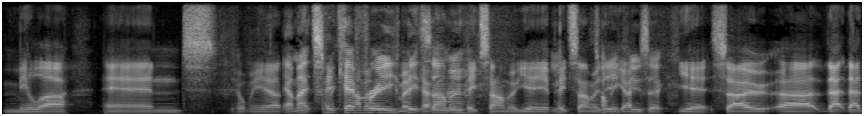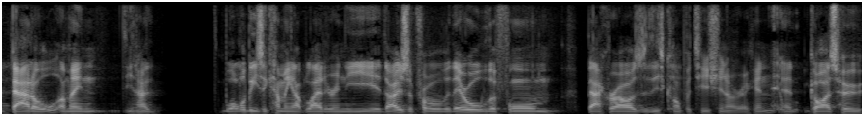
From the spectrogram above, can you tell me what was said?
Miller, and help me out. Our mates Pete McCaffrey, Samu. Pete Samu. Pete Samu, yeah, yeah, Pete Samu. Tommy there you Cusack. go. Yeah, so uh, that that battle, I mean, you know, Wallabies are coming up later in the year. Those are probably they're all the form back rowers of this competition, I reckon, and guys who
